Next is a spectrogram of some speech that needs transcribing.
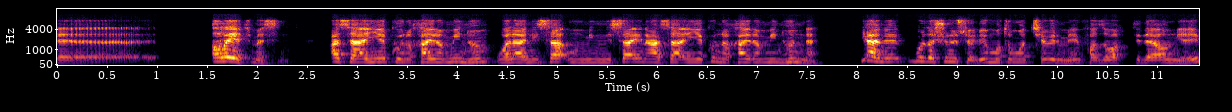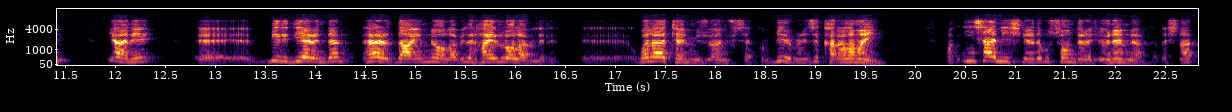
e, alay etmesin. Asa en yekunu hayran minhum ve la nisa'un min nisa'in asa en yekunne hayran minhunne. Yani burada şunu söylüyor. Motomot çevirmeyin. Fazla vakti de almayayım. Yani e, biri diğerinden her daim ne olabilir? Hayırlı olabilir. E, ve la telmizu enfusekum. Birbirinizi karalamayın. Bak insan ilişkilerde bu son derece önemli arkadaşlar.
